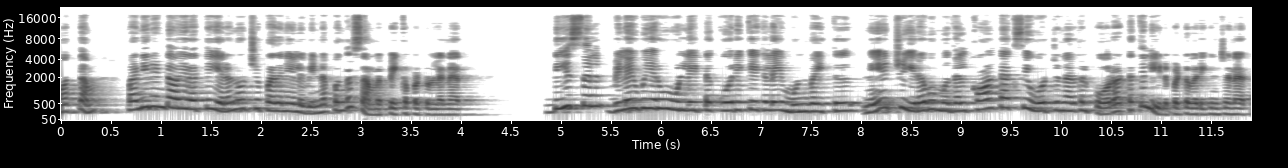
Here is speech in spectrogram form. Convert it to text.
மொத்தம் பன்னிரெண்டாயிரத்தி இருநூற்றி பதினேழு விண்ணப்பங்கள் சமர்ப்பிக்கப்பட்டுள்ளன டீசல் விலை உயர்வு உள்ளிட்ட கோரிக்கைகளை முன்வைத்து நேற்று இரவு முதல் கால் டாக்ஸி ஓட்டுநர்கள் போராட்டத்தில் ஈடுபட்டு வருகின்றனர்.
